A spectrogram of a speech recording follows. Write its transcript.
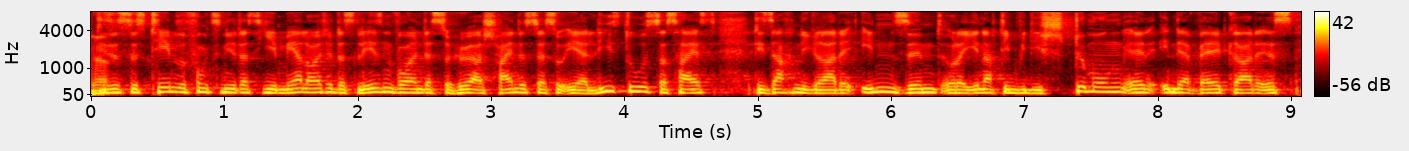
ja. dieses System so funktioniert, dass je mehr Leute das lesen wollen, desto höher erscheint es, desto eher liest du es. Das heißt, die Sachen, die gerade in sind oder je nachdem, wie die Stimmung in der Welt gerade ist,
